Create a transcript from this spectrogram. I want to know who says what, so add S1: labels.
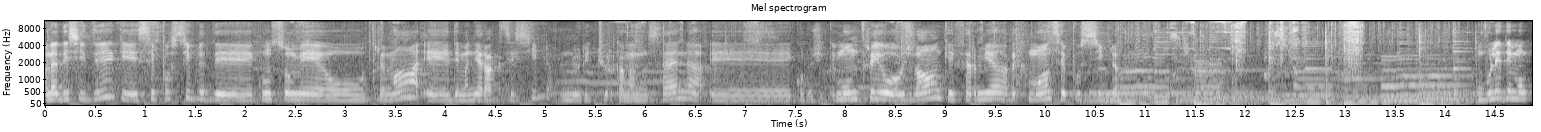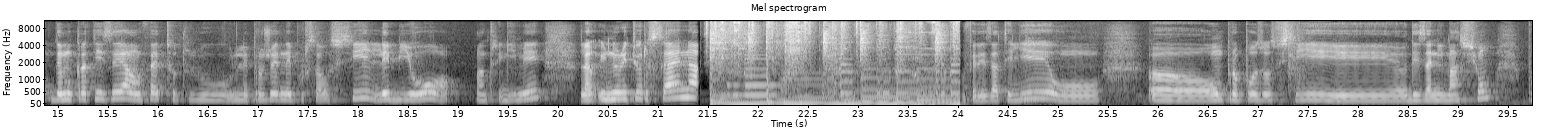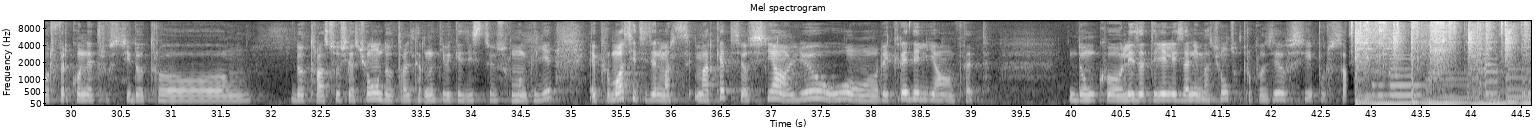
S1: On a décidé que c'est possible de consommer autrement et de manière accessible, une nourriture quand même saine et écologique. Et montrer aux gens que faire mieux avec moins, c'est possible. On voulait démo- démocratiser en fait tous les projets nés pour ça aussi, les bio, entre guillemets, une nourriture saine. On fait des ateliers, on, euh, on propose aussi euh, des animations pour faire connaître aussi d'autres euh, d'autres associations, d'autres alternatives qui existent sur Montpellier. Et pour moi, Citizen Mar- Market, c'est aussi un lieu où on recrée des liens en fait. Donc les ateliers, les animations sont proposés aussi pour ça.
